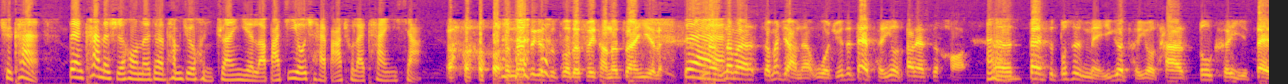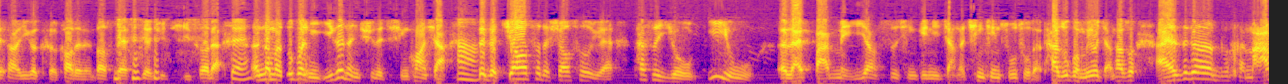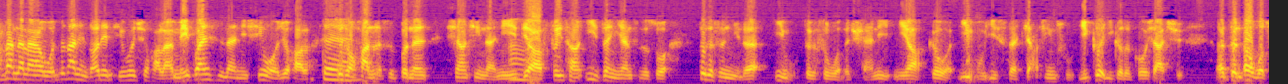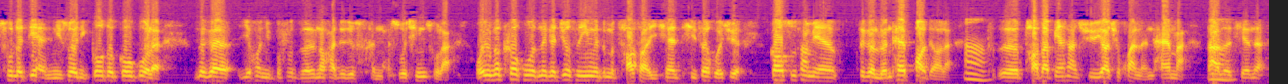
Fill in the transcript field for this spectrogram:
去看，但看的时候呢，他他们就很专业了，把机油尺还拔出来看一下。那这个是做的非常的专业了。对。那那么怎么讲呢？我觉得带朋友当然是好，呃，但是不是每一个朋友他都可以带上一个可靠的人到四 S 店去提车的。对。呃，那么如果你一个人去的情况下，这个交车的销售员他是有义务呃来把每一样事情给你讲的清清楚楚的。他如果没有讲，他说，哎，这个很麻烦的呢，我就让你早点提回去好了，没关系的，你信我就好了。对。这种话呢是不能相信的，你一定要非常义正言辞的说。这个是你的义务，这个是我的权利，你要给我一五一十的讲清楚，一个一个的勾下去。呃，等到我出了店，你说你勾都勾过了，那个以后你不负责任的话，这就是很难说清楚了。我有个客户，那个就是因为这么草草，以前提车回去，高速上面这个轮胎爆掉了，嗯，呃，跑到边上去要去换轮胎嘛，大热天的，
